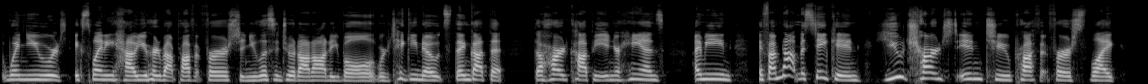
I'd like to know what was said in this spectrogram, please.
when you were explaining how you heard about Profit First and you listened to it on Audible, were taking notes, then got the the hard copy in your hands. I mean, if I'm not mistaken, you charged into Profit First like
